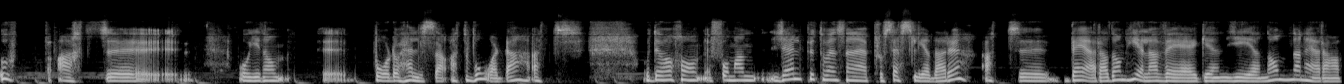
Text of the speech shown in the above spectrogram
upp att och genom Eh, vård och hälsa att vårda. Att, och då får man hjälp av en sån här processledare att eh, bära dem hela vägen genom den här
